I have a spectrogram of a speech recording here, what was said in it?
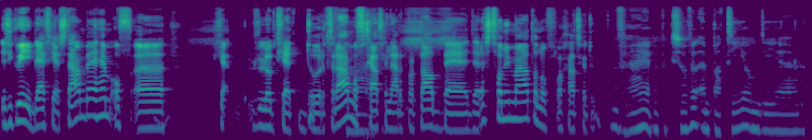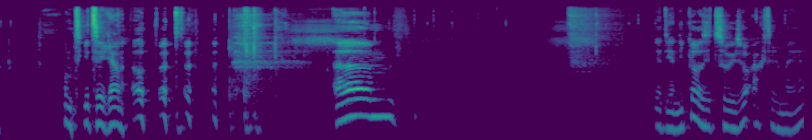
dus ik weet niet, blijf jij staan bij hem? Of eh, ga- loopt jij door het raam? Of gaat je naar het portaal bij de rest van uw maten? Of wat gaat je doen? Mevrouw, heb ik zoveel empathie om die, eh, om die te gaan helpen. Ehm. ja, die Nicola zit sowieso achter mij. Hè.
